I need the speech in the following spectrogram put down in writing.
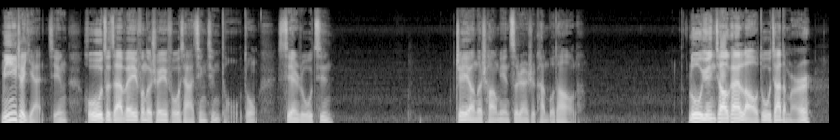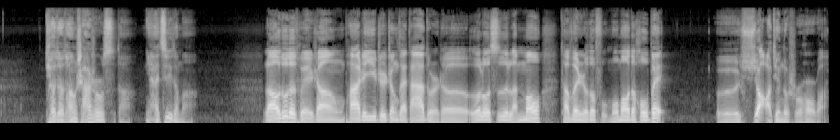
眯着眼睛，胡子在微风的吹拂下轻轻抖动。现如今，这样的场面自然是看不到了。陆云敲开老杜家的门儿。跳跳糖啥时候死的？你还记得吗？老杜的腿上趴着一只正在打盹的俄罗斯蓝猫，它温柔的抚摸猫的后背。呃，夏天的时候吧，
